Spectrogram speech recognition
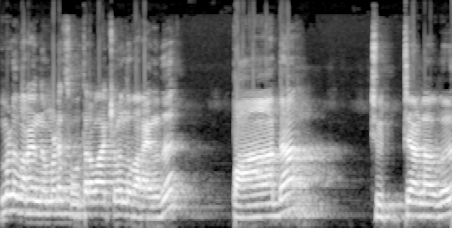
നമ്മൾ പറയുന്നത് നമ്മുടെ സൂത്രവാക്യം എന്ന് പറയുന്നത് പാദ ചുറ്റളവ്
